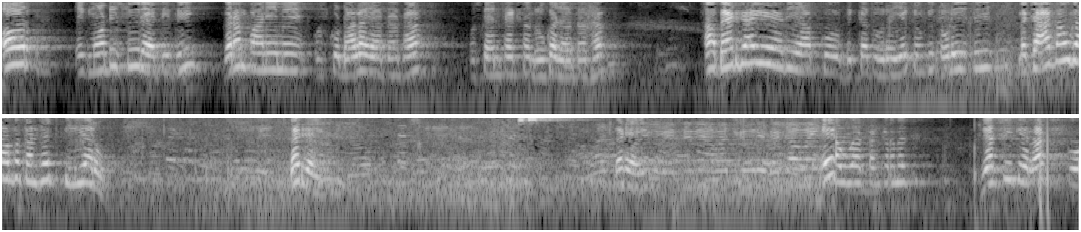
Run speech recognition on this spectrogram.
और एक मोटी सुई रहती थी। गर्म पानी में उसको डाला जाता था, उसका इन्फेक्शन रोका जाता था। हाँ बैठ जाइए यदि आपको दिक्कत हो रही है, क्योंकि थोड़ी सी मैं चाहता हूँ कि आपका कंसेप्ट क्लियर हो। बैठ जाइए। बैठ जाइए। हुआ संक्रमित व्यक्ति के रक्त को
